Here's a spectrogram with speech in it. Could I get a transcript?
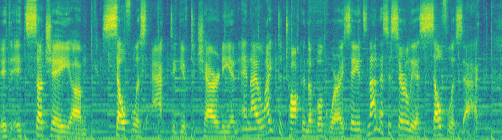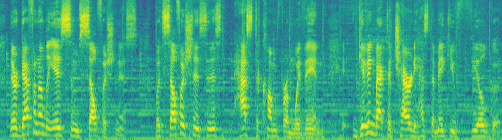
it, it's such a um, selfless act to give to charity. And, and I like to talk in the book where I say it's not necessarily a selfless act. There definitely is some selfishness, but selfishness has to come from within. Giving back to charity has to make you feel good.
